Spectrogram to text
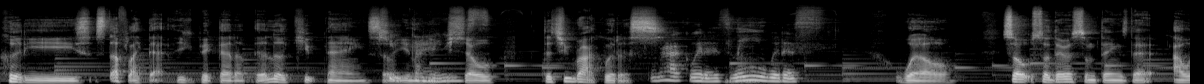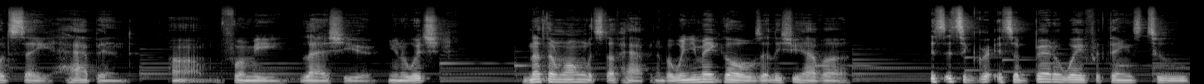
hoodies, stuff like that. You can pick that up. They're little cute things. So Cute you know you can show that you rock with us. Rock with us, lean with us. Well, so so there are some things that I would say happened um, for me last year. You know, which nothing wrong with stuff happening, but when you make goals, at least you have a. It's it's a great it's a better way for things to,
